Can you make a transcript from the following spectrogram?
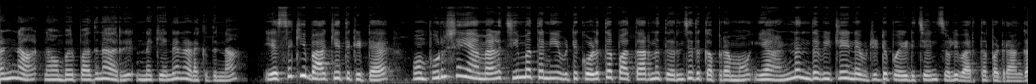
அண்ணா நவம்பர் பதினாறு இன்னைக்கு என்ன நடக்குதுன்னா எசக்கி பாக்கியத்துக்கிட்ட உன் புருஷன் என் மேலே சீம தண்ணியை விட்டு கொளுத்த பார்த்தாருன்னு தெரிஞ்சதுக்கப்புறமும் என் அண்ணன் இந்த வீட்டில் என்னை விட்டுட்டு போயிடுச்சேன்னு சொல்லி வருத்தப்படுறாங்க.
